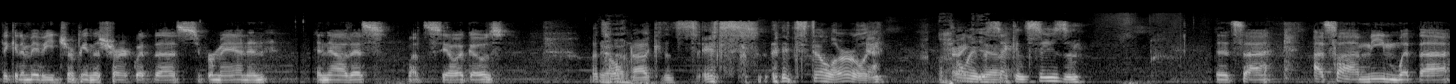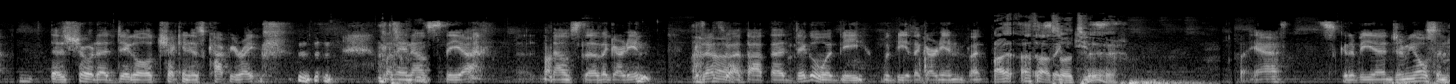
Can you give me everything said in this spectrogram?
thinking of maybe jumping the shark with uh, Superman and and now this. Let's see how it goes. Let's Yeah. hope not, 'cause it's it's it's still early. Yeah. It's Right, only the yeah. second season. It's uh, I saw a meme with uh, that showed uh, Diggle checking his copyright when they announced the uh, announced uh, the Guardian. Because that's what I thought that Diggle would be would be the Guardian, but I, I thought looks so too. But yeah, it's gonna be uh, Jimmy Olsen.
